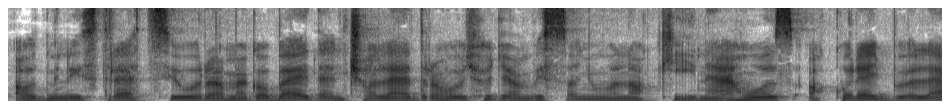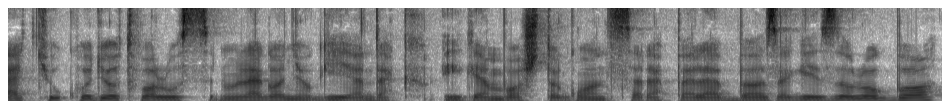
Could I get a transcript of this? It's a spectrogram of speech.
adminisztrációra, meg a Biden családra, hogy hogyan viszonyulnak Kínához, akkor egyből látjuk, hogy ott valószínűleg anyagi érdek igen vastagon szerepel ebbe az egész dologba,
